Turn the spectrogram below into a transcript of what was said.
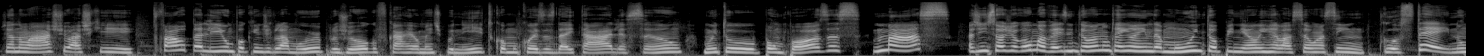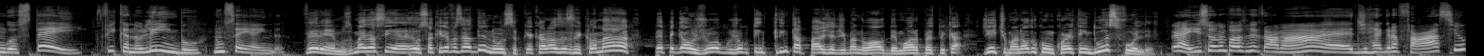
já não acho. Acho que falta ali um pouquinho de glamour pro jogo ficar realmente bonito, como coisas da Itália são, muito pomposas. Mas a gente só jogou uma vez, então eu não tenho ainda muita opinião em relação assim, gostei, não gostei, fica no limbo, não sei ainda. Veremos. Mas assim, eu só queria fazer a denúncia, porque a Carol às vezes reclama, ah, vai pegar o jogo, o jogo tem 30 páginas de manual, demora para explicar. Gente, o manual do Concorde tem duas folhas. É, isso eu não posso reclamar, é de regra fácil,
